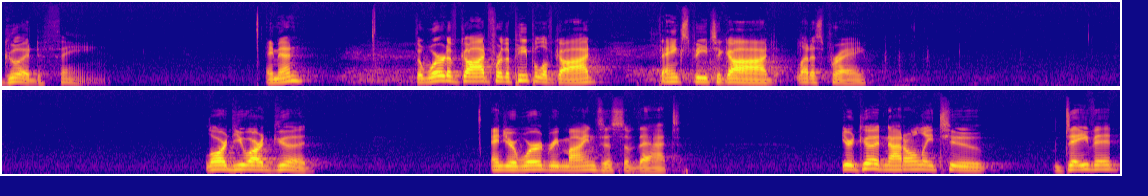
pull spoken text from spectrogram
good thing. Amen? The word of God for the people of God. Thanks be to God. Let us pray. Lord, you are good. And your word reminds us of that. You're good not only to David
